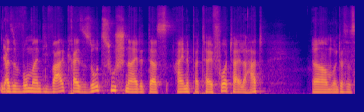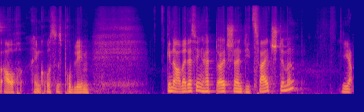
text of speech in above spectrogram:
Ja. also wo man die Wahlkreise so zuschneidet, dass eine Partei Vorteile hat. Ähm, und das ist auch ein großes Problem. Genau, aber deswegen hat Deutschland die Zweitstimme. ja.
